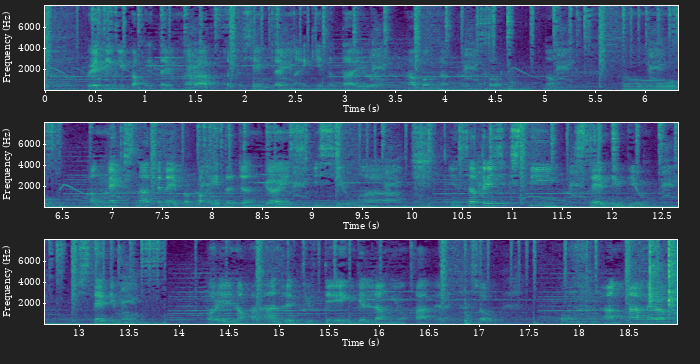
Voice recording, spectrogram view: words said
uh, pwedeng ipakita yung harap at the same time nakikita tayo habang nag-motor. No? So, ang next natin na ipapakita dyan guys is yung uh, Insta360 Steady View, Steady Mode or yung naka 150 angle lang yung camera niya. So, kung ang camera mo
